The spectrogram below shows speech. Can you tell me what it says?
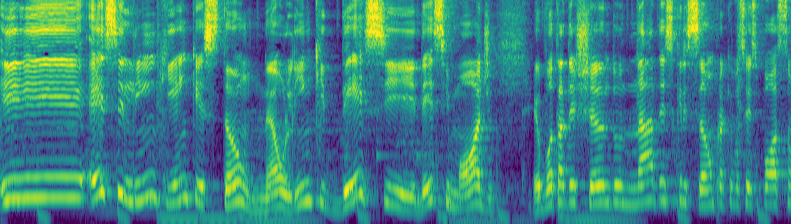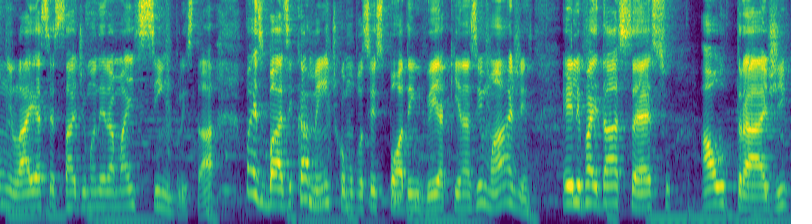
E esse link em questão, né? O link desse, desse mod eu vou estar tá deixando na descrição para que vocês possam ir lá e acessar de maneira mais simples, tá? Mas basicamente, como vocês podem ver aqui nas imagens, ele vai dar acesso ao traje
